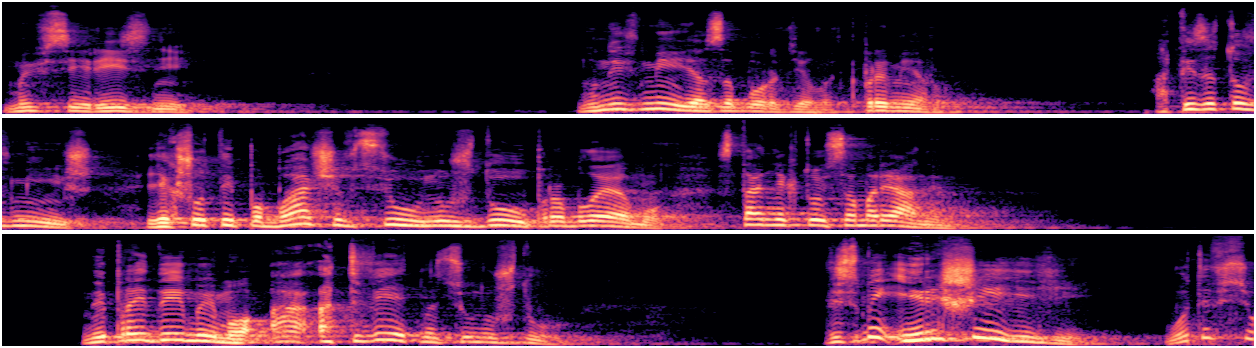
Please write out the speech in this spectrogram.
Ми всі різні. Ну, не вмію я забор робити, к примеру. А ти зато вмієш. Якщо ти побачив цю нужду, проблему, стань як той самарянин. Не пройди мимо, а ответь на цю нужду. Візьми і ріши її. От і все.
